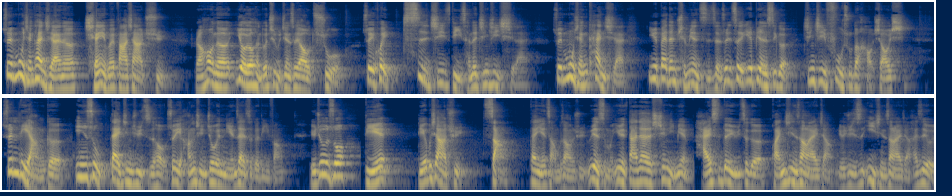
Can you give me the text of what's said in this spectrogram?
所以目前看起来呢，钱也会发下去，然后呢，又有很多基础建设要做，所以会刺激底层的经济起来。所以目前看起来，因为拜登全面执政，所以这个也变成是一个经济复苏的好消息。所以两个因素带进去之后，所以行情就会粘在这个地方。也就是说，跌。跌不下去，涨但也涨不上去。为什么？因为大家的心里面还是对于这个环境上来讲，尤其是疫情上来讲，还是有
